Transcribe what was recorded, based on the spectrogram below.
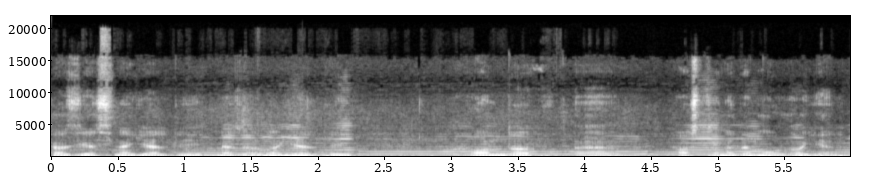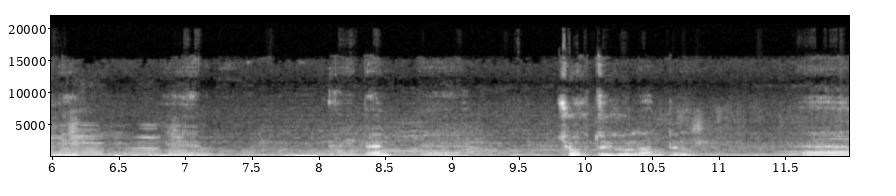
taziyesine geldi, mezarına geldi. Van'da e, hastanede morga geldi. E, e, ben e, çok duygulandım. E,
